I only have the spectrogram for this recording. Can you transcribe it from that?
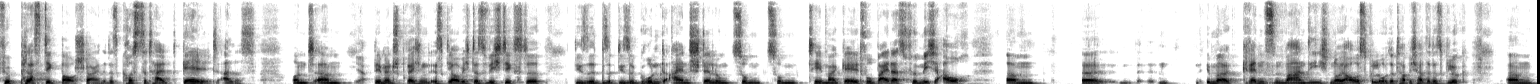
für Plastikbausteine. Das kostet halt Geld alles. Und ähm, ja. dementsprechend ist, glaube ich, das Wichtigste diese, diese, diese Grundeinstellung zum, zum Thema Geld, wobei das für mich auch ähm, äh, immer Grenzen waren, die ich neu ausgelotet habe. Ich hatte das Glück, ähm,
